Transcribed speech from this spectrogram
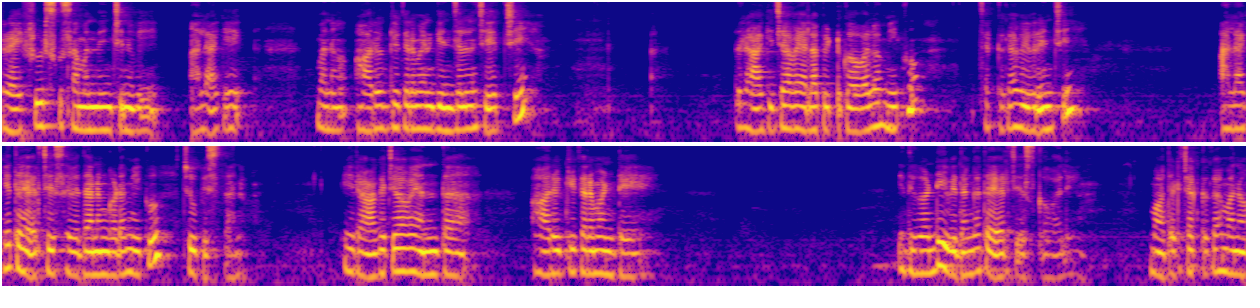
డ్రై ఫ్రూట్స్కి సంబంధించినవి అలాగే మనం ఆరోగ్యకరమైన గింజలను చేర్చి రాగి జావ ఎలా పెట్టుకోవాలో మీకు చక్కగా వివరించి అలాగే తయారు చేసే విధానం కూడా మీకు చూపిస్తాను. ఈ రాగజావ ఎంత ఆరోగ్యకరం అంటే ఇదిగోండి ఈ విధంగా తయారు చేసుకోవాలి. మొదట చక్కగా మనం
